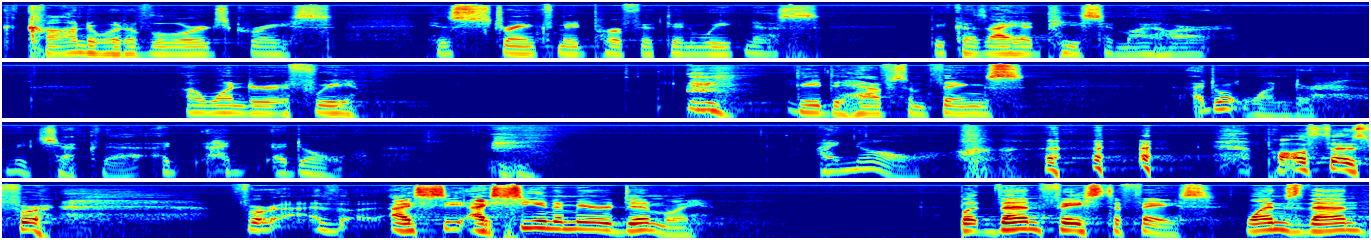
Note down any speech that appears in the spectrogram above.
a conduit of the Lord's grace, His strength made perfect in weakness, because I had peace in my heart. I wonder if we need to have some things. I don't wonder. Let me check that. I, I, I don't. I know. Paul says, for, for I, see, I see in a mirror dimly but then face to face. When's then?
